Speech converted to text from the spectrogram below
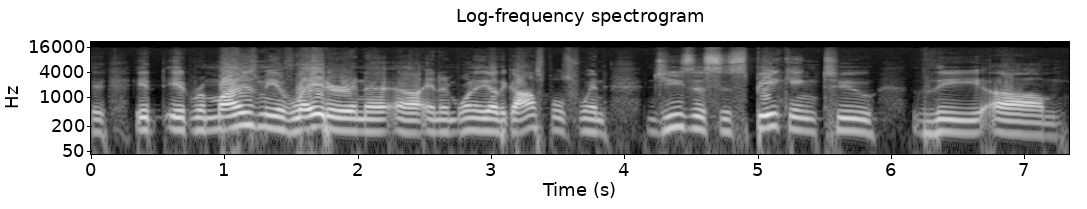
It, it, it reminds me of later in, a, uh, in one of the other Gospels when Jesus is speaking to the, um,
